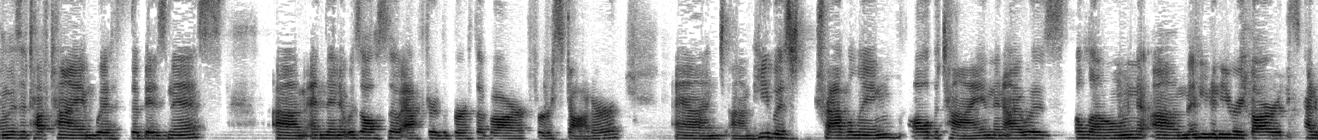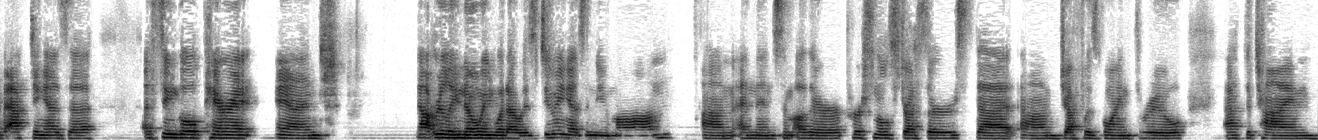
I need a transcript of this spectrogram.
It was a tough time with the business. Um, and then it was also after the birth of our first daughter and um, he was traveling all the time and i was alone um, in many regards kind of acting as a, a single parent and not really knowing what i was doing as a new mom. Um, and then some other personal stressors that um, jeff was going through at the time.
